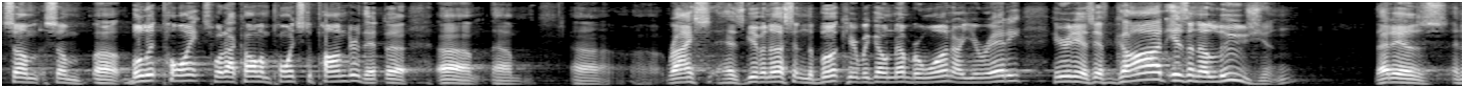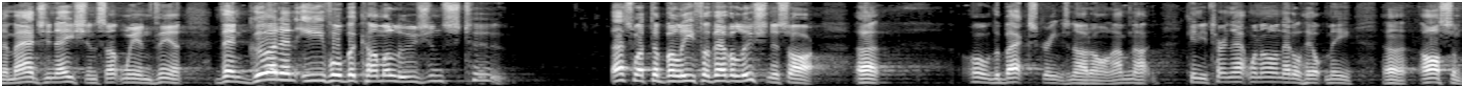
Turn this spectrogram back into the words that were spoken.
some some uh, bullet points, what I call them points to ponder that uh, um, uh, uh, Rice has given us in the book. Here we go. Number one. Are you ready? Here it is. If God is an illusion, that is an imagination, something we invent, then good and evil become illusions too. That's what the belief of evolutionists are. Uh, oh, the back screen's not on. I'm not. Can you turn that one on? That'll help me. Uh, awesome.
